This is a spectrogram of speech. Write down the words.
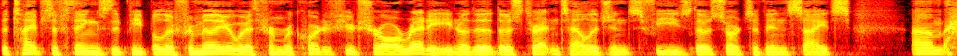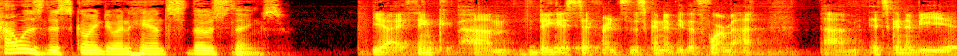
the types of things that people are familiar with from Recorded Future already, you know, the, those threat intelligence feeds, those sorts of insights. Um, how is this going to enhance those things? Yeah, I think um, the biggest difference is going to be the format. Um, it's going to be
